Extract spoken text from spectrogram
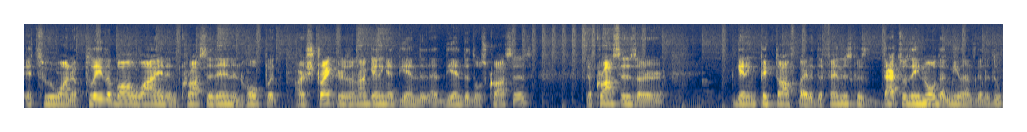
it's we want to play the ball wide and cross it in and hope, but our strikers are not getting at the end at the end of those crosses. The crosses are getting picked off by the defenders because that's what they know that Milan's gonna do.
